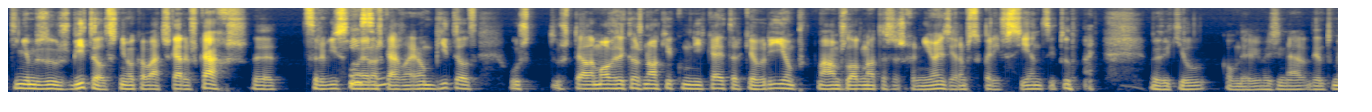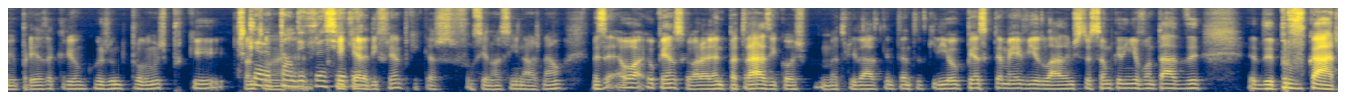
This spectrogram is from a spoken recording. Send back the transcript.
Tínhamos os Beatles, tinham acabado de chegar os carros de, de serviço, sim, não eram sim. os carros, não eram Beatles, os, os telemóveis, aqueles Nokia Communicator que abriam, porque tomávamos logo notas das reuniões e éramos super eficientes e tudo bem. Mas aquilo, como deve imaginar, dentro de uma empresa criou um conjunto de problemas porque. Porque era tão diferenciado. Porque era diferente, porque eles funcionam assim e nós não. Mas eu, eu penso que agora, olhando para trás e com a maturidade que tanto adquiri, eu penso que também havia do lado da administração um bocadinho a vontade de, de provocar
